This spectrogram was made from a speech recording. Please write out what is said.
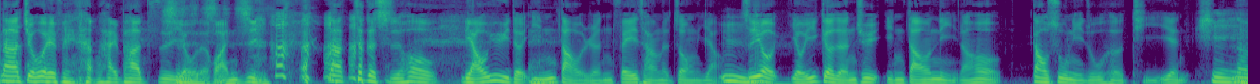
那就会非常害怕自由的环境。那这个时候，疗愈的引导人非常的重要。嗯，只有有一个人去引导你，然后。告诉你如何体验。是。那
